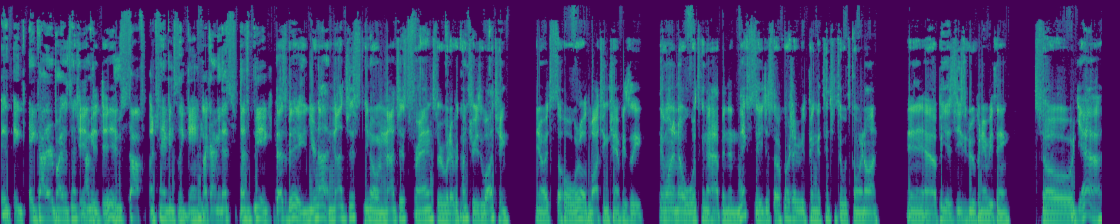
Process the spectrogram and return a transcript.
it, it, it got everybody's attention. I mean, it did. you stopped a Champions League game. Like, I mean, that's that's big. That's big. You're not not just you know not just France or whatever country is watching. You know, it's the whole world watching Champions League. they want to know what's going to happen in the next stages. So of course, everybody's paying attention to what's going on in uh, PSG's group and everything. So yeah,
